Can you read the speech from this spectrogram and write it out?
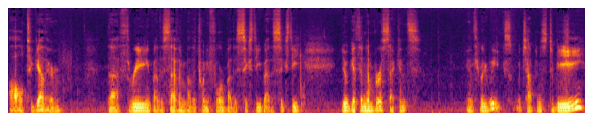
all together, the 3, by the 7, by the 24, by the 60, by the 60, you'll get the number of seconds in three weeks, which happens to be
